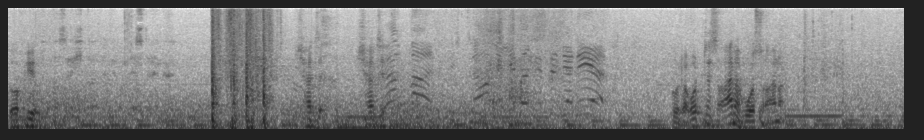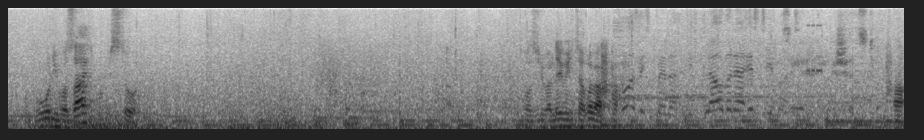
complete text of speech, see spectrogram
So viel. Ich hatte. Ich hatte. Oh, da unten ist einer. Wo ist einer? Wo, die, wo seid Wo bist du? Jetzt muss ich überlegen, wie ich darüber komme. Vorsicht, Männer. Ich glaube, da ist jemand. Geschätzt. Ah.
